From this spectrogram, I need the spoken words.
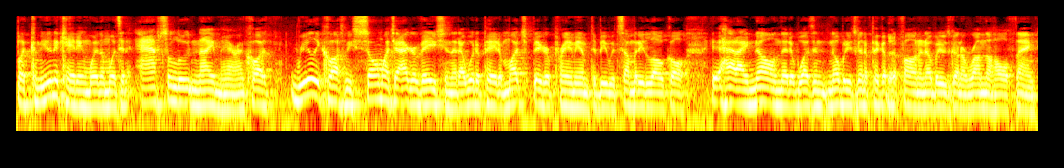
But communicating with them was an absolute nightmare, and cost really cost me so much aggravation that I would have paid a much bigger premium to be with somebody local had I known that it wasn't nobody was going to pick up the phone and nobody was going to run the whole thing.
